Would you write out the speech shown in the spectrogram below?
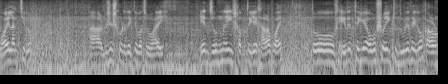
ভয় লাগছিল। আর বিশেষ করে দেখতে পাচ্ছ ভাই এর জন্যই সব থেকে খারাপ হয়। তো এদের থেকে অবশ্যই একটু দূরে থেকো, কারণ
